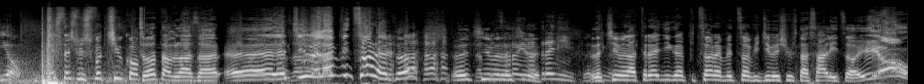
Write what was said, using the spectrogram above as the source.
jo. Jesteśmy już pod ciłką. Co tam, Lazar? Eee, lecimy na pizzorę, co? Lecimy, lecimy. na trening. Lecimy na trening, na pizzorę, wy co, widzimy się już na sali, co? Jo!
